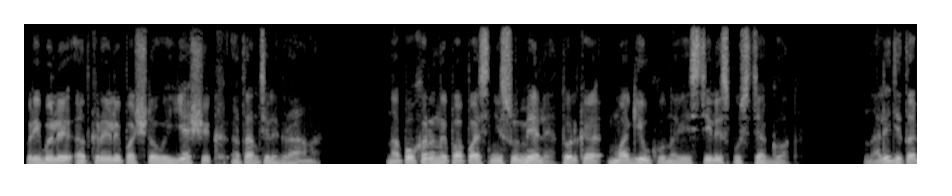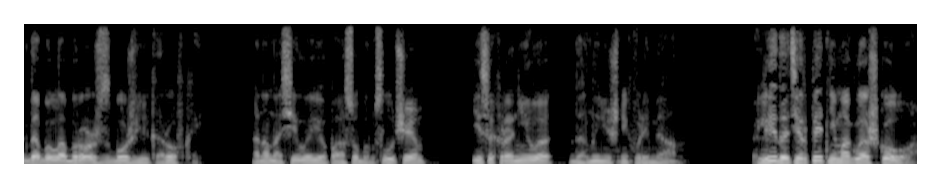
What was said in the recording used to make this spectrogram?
Прибыли, открыли почтовый ящик, а там телеграмма. На похороны попасть не сумели, только могилку навестили спустя год. На Лиде тогда была брошь с божьей коровкой. Она носила ее по особым случаям и сохранила до нынешних времен. Лида терпеть не могла школу,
